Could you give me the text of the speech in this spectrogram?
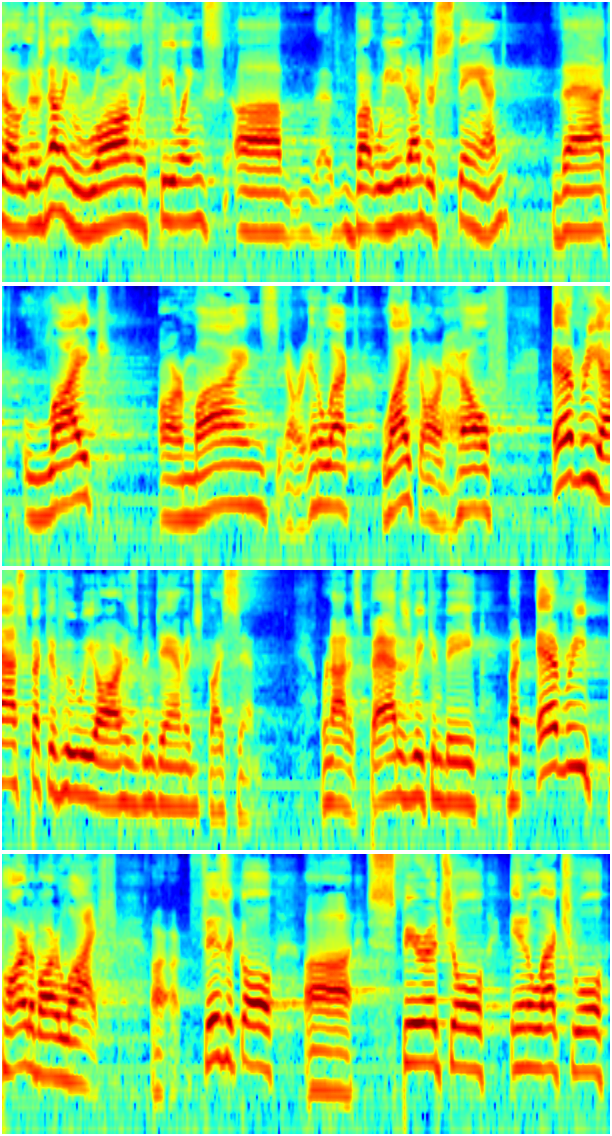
So there's nothing wrong with feelings, uh, but we need to understand that, like our minds, our intellect, like our health, every aspect of who we are has been damaged by sin. We're not as bad as we can be, but every part of our life, our physical, uh, spiritual, intellectual,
